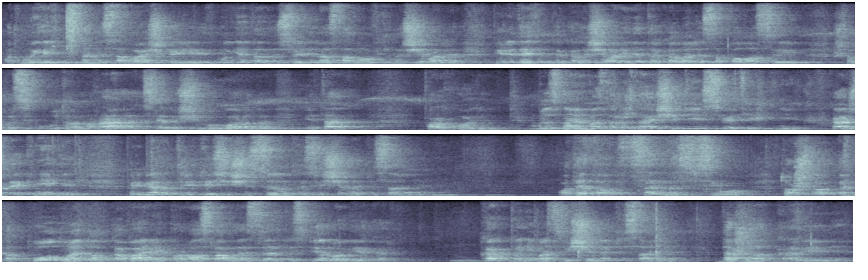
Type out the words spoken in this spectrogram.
Вот мы едем, с нами собачка едет, мы где-то сегодня на остановке ночевали, перед этим только ночевали где-то около лесополосы, чтобы утром рано к следующему городу, и так проходим. Мы знаем возрождающие действия этих книг. В каждой книге примерно 3000 ссылок на Священное Писание. Вот это вот ценность всего, то, что это полное толкование православной церкви с первого века. Как понимать Священное Писание? Даже откровение.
